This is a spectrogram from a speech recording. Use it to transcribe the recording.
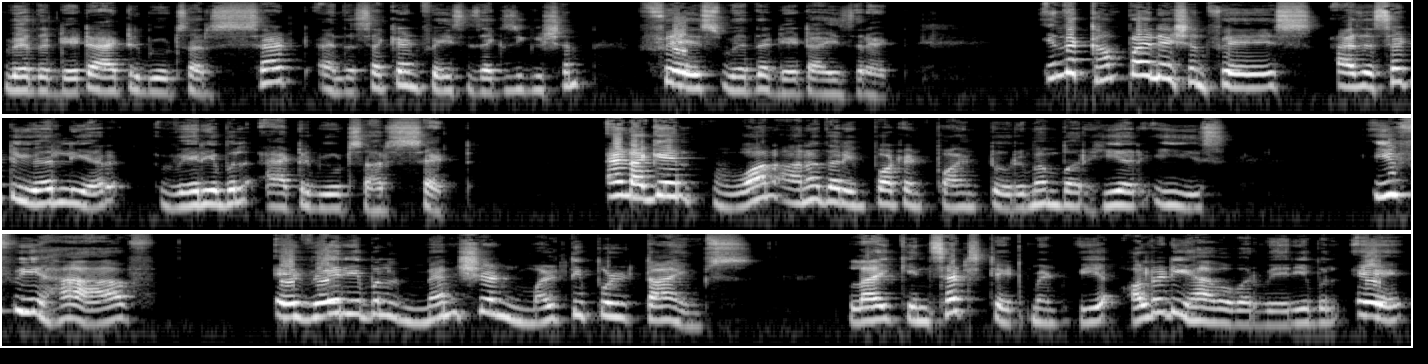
where the data attributes are set and the second phase is execution phase where the data is read. In the compilation phase, as I said to you earlier, variable attributes are set. And again, one another important point to remember here is if we have a variable mentioned multiple times like in set statement we already have our variable a.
